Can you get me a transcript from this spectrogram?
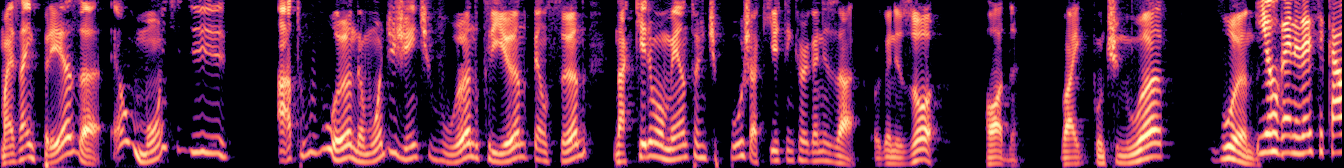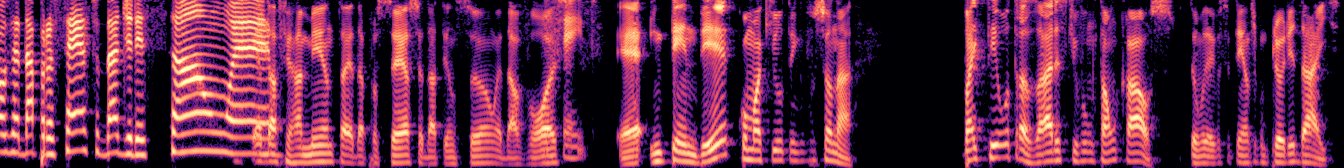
mas a empresa é um monte de átomo voando, é um monte de gente voando, criando, pensando. Naquele momento a gente puxa, aqui tem que organizar. Organizou? Roda. Vai, continua voando. E organizar esse caos é dar processo, dar direção, é... É dar ferramenta, é dar processo, é dar atenção, é dar voz. Perfeito. É entender como aquilo tem que funcionar. Vai ter outras áreas que vão estar um caos. Então aí você entra com prioridade.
